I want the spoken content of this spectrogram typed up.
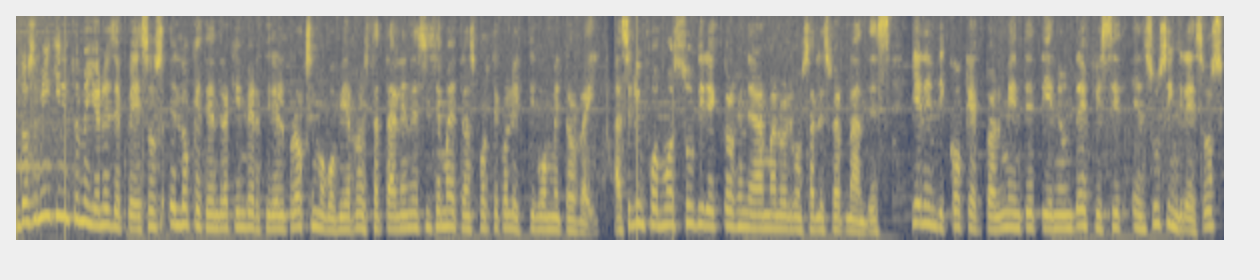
12.500 millones de pesos es lo que tendrá que invertir el próximo gobierno estatal en el sistema de transporte colectivo Metro Rey. Así lo informó su director general Manuel González Fernández, quien indicó que actualmente tiene un déficit en sus ingresos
